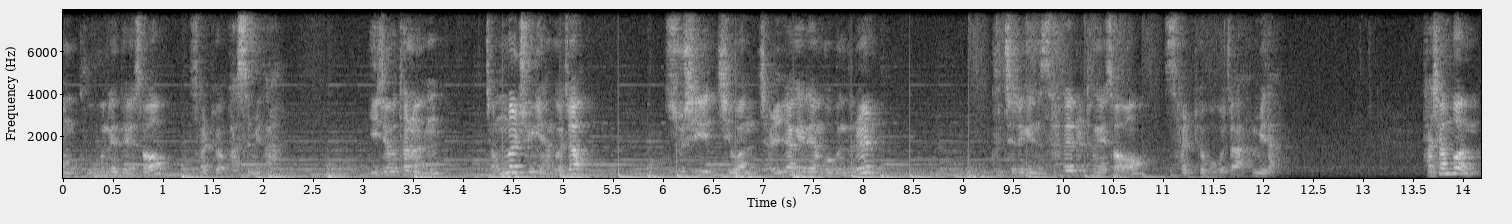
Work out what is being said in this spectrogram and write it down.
전용 구분에 대해서 살펴봤습니다. 이제부터는 정말 중요한 거죠. 수시 지원 전략에 대한 부분들을 구체적인 사례를 통해서 살펴보고자 합니다. 다시 한번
